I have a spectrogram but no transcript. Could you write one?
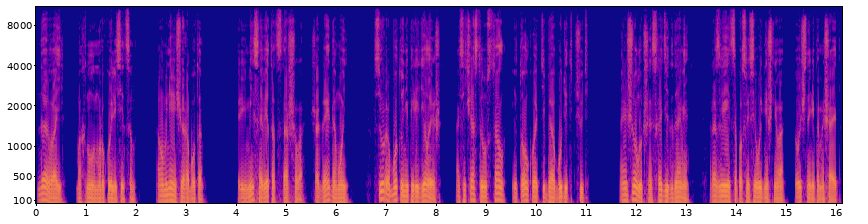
«Давай», — махнул ему рукой Лисицын. «А у меня еще работа». «Прими совет от старшего. Шагай домой. Всю работу не переделаешь, а сейчас ты устал, и толку от тебя будет чуть. А еще лучше сходи к даме. Развеяться после сегодняшнего точно не помешает».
